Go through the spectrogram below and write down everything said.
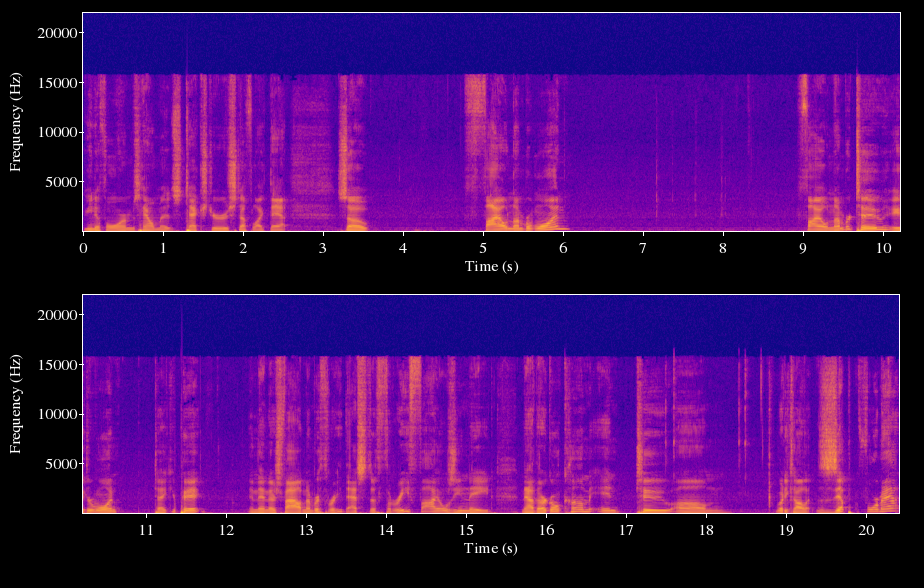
uniforms, helmets, textures, stuff like that. So, file number one, file number two, either one, take your pick, and then there's file number three. That's the three files you need. Now, they're going to come into, um, what do you call it, zip format.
